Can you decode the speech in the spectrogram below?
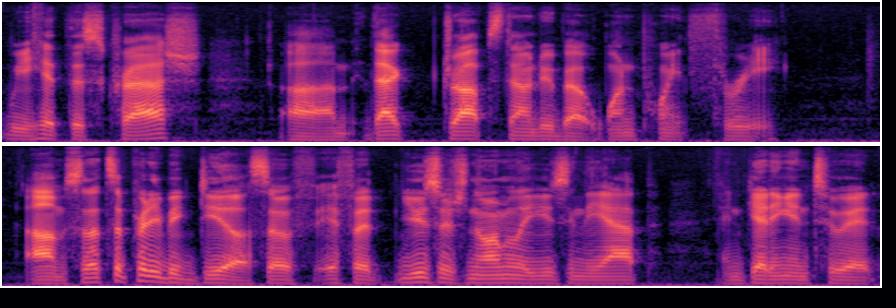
we hit this crash, um, that drops down to about 1.3. Um, so that's a pretty big deal. So if, if a user's normally using the app and getting into it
